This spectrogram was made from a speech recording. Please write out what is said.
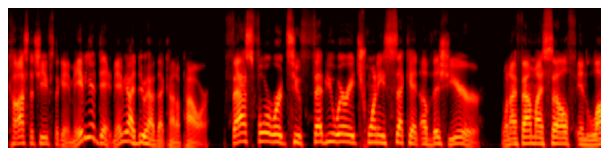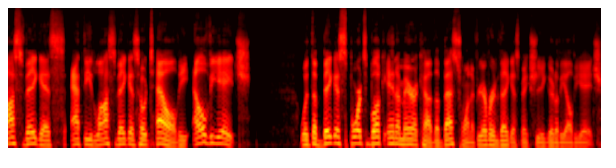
cost the Chiefs the game. Maybe it did. Maybe I do have that kind of power. Fast forward to February 22nd of this year when I found myself in Las Vegas at the Las Vegas Hotel, the LVH, with the biggest sports book in America, the best one. If you're ever in Vegas, make sure you go to the LVH.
